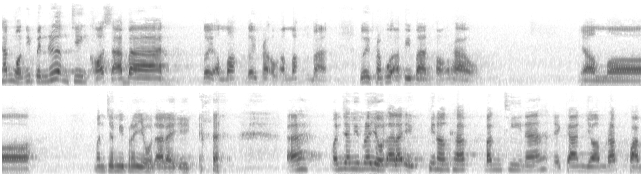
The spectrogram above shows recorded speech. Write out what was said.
ทั้งหมดนี้เป็นเรื่องจริงขอสาบานด้วยอัลลอฮ์ด้วยพระองค์อัลลอฮ์สุบานด้วยพระผู้อภิบาลของเรายาอัลลอฮ์มันจะมีประโยชน์อะไรอีกอะ มันจะมีประโยชน์อะไรอีก พี่น้องครับ บางทีนะ ในการยอมรับความ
